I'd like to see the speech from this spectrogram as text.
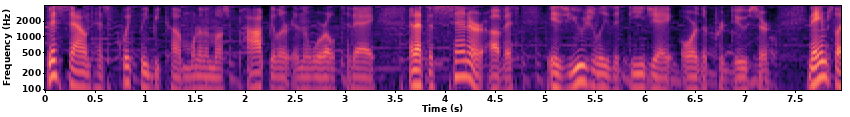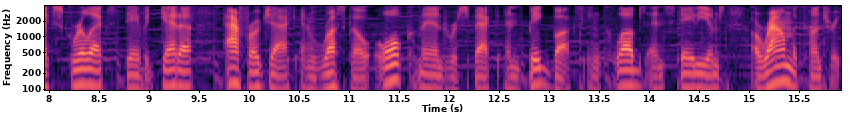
This sound has quickly become one of the most popular in the world today, and at the center of it is usually the DJ or the producer. Names like Skrillex, David Guetta, Afrojack, and Rusko all command respect and big bucks in clubs and stadiums around the country.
